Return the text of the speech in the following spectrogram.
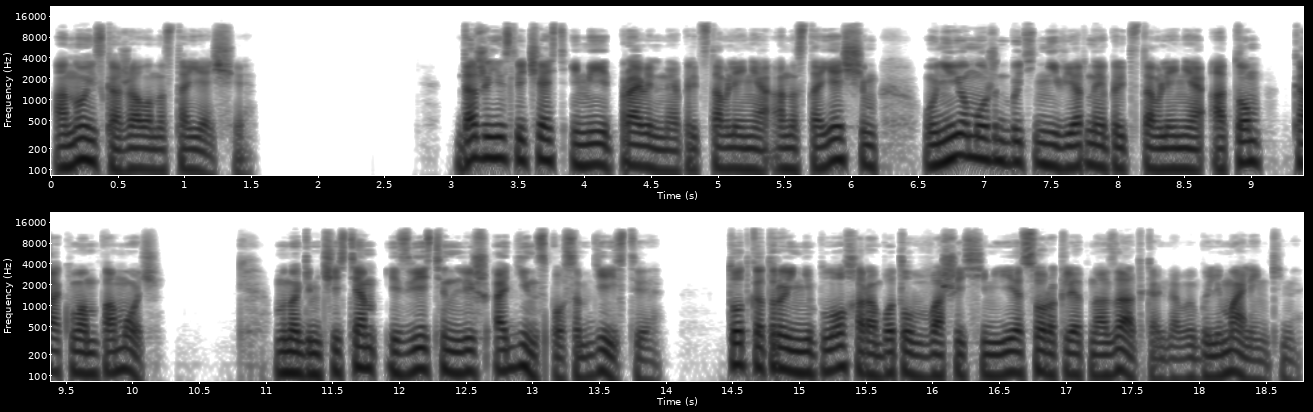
оно искажало настоящее. Даже если часть имеет правильное представление о настоящем, у нее может быть неверное представление о том, как вам помочь. Многим частям известен лишь один способ действия тот, который неплохо работал в вашей семье 40 лет назад, когда вы были маленькими.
